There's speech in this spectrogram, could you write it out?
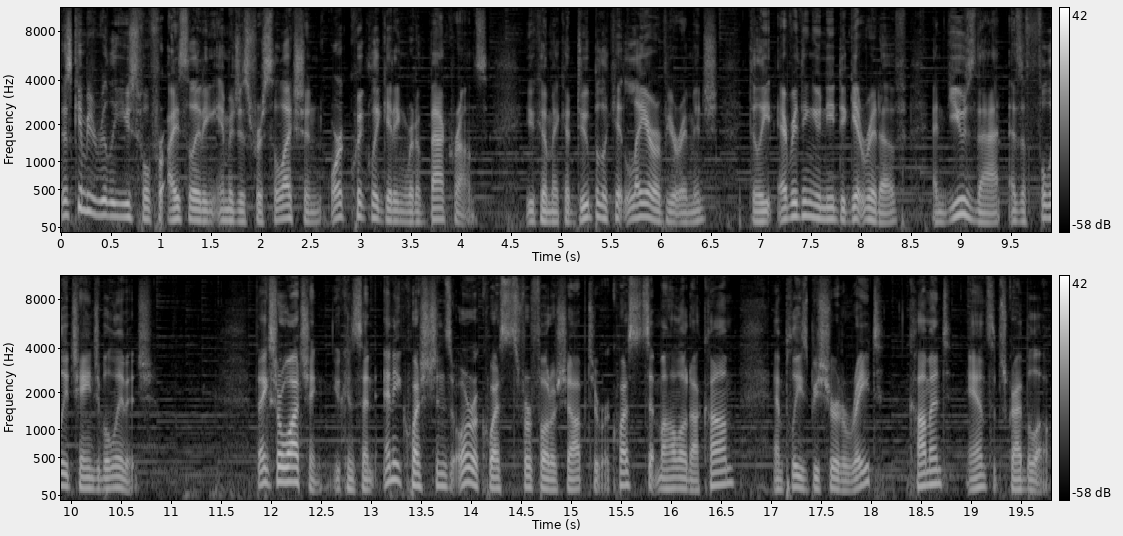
This can be really useful for isolating images for selection or quickly getting rid of backgrounds. You can make a duplicate layer of your image, delete everything you need to get rid of, and use that as a fully changeable image. Thanks for watching. You can send any questions or requests for Photoshop to requests at mahalo.com, and please be sure to rate, comment, and subscribe below.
